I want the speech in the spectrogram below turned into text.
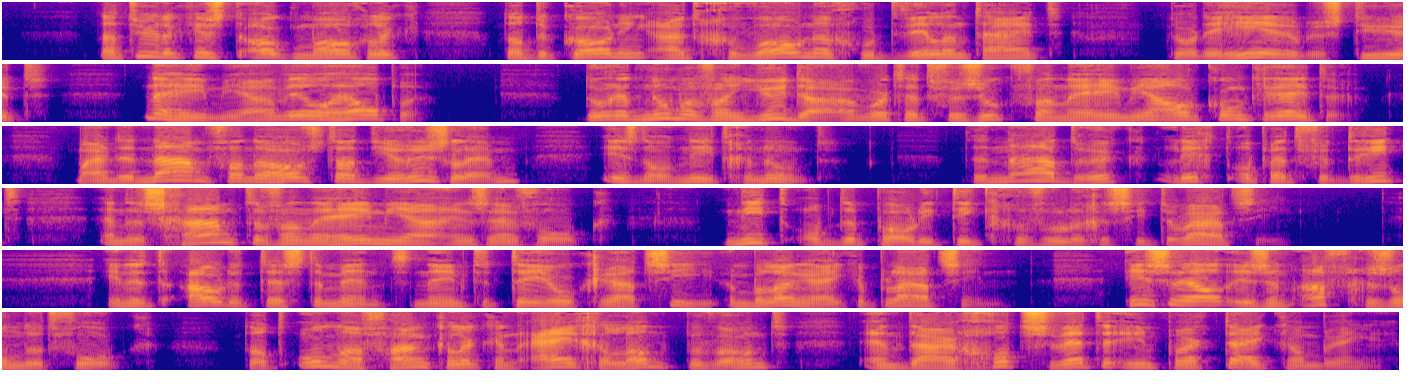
Natuurlijk is het ook mogelijk dat de koning uit gewone goedwillendheid, door de heren bestuurd, Nehemia wil helpen. Door het noemen van Juda wordt het verzoek van Nehemia al concreter, maar de naam van de hoofdstad Jeruzalem is nog niet genoemd. De nadruk ligt op het verdriet en de schaamte van Nehemia en zijn volk, niet op de politiek gevoelige situatie. In het Oude Testament neemt de theocratie een belangrijke plaats in. Israël is een afgezonderd volk dat onafhankelijk een eigen land bewoont en daar Gods wetten in praktijk kan brengen.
